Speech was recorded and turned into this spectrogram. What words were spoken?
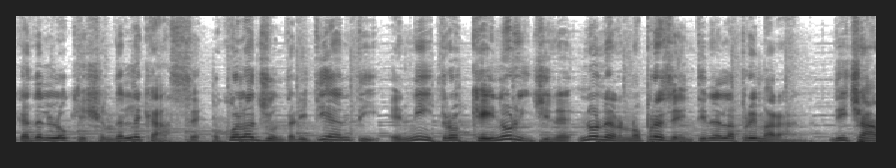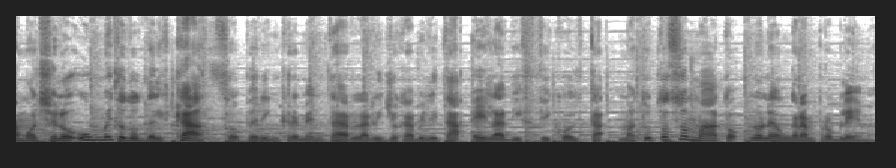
delle location delle casse o con l'aggiunta di TNT e Nitro che in origine non erano presenti nella prima run. Diciamocelo, un metodo del cazzo per incrementare la rigiocabilità e la difficoltà, ma tutto sommato non è un gran problema.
